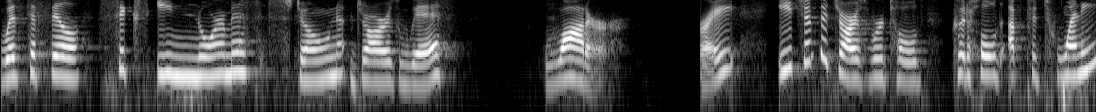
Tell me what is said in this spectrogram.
was to fill six enormous stone jars with water, right? Each of the jars, we're told, could hold up to 20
